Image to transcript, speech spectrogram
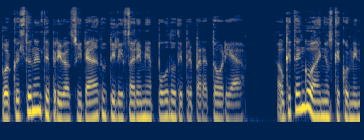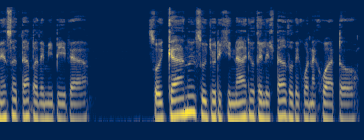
Por cuestiones de privacidad utilizaré mi apodo de preparatoria, aunque tengo años que culminé esa etapa de mi vida. Soy Cano y soy originario del estado de Guanajuato.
